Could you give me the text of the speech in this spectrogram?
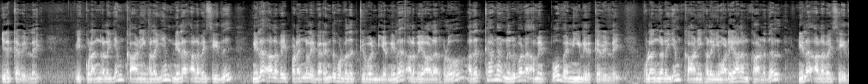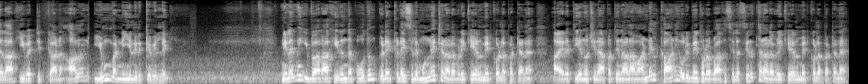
இருக்கவில்லை. இக்குளங்களையும் காணிகளையும் நில அளவை செய்து நில அளவை படங்களை வரைந்து கொள்வதற்கு வேண்டிய நில அளவையாளர்களோ அதற்கான நிறுவன அமைப்போ வன்னியில் இருக்கவில்லை. குளங்களையும் காணிகளையும் அடையாளம் காணுதல் நில அளவை செய்தல் ஆகியவற்றிற்கான ஆளுமையும் வன்னியில் இருக்கவில்லை. நிலைமை இவ்வாறாக இருந்தபோதும் இடைக்கிடை சில முன்னேற்ற நடவடிக்கைகள் மேற்கொள்ளப்பட்டன. ஆயிரத்தி எண்ணூற்றி நாற்பத்தி நாலாம் ஆண்டில் காணி உரிமை தொடர்பாக சில சிறுத்த நடவடிக்கைகள் மேற்கொள்ளப்பட்டன.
